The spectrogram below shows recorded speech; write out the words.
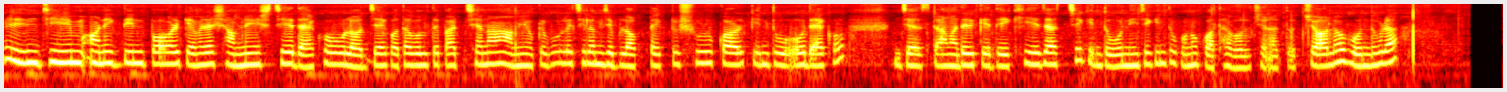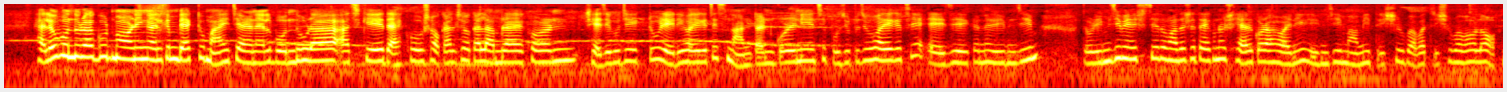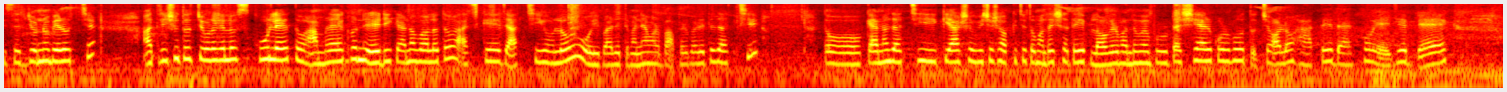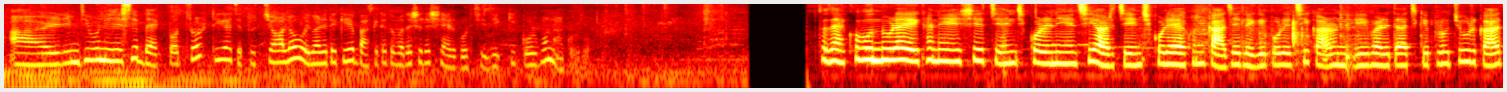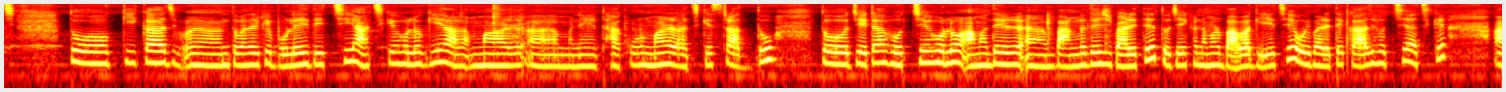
রিমঝিম অনেক দিন পর ক্যামেরার সামনে এসছে। দেখো লজ্জায় কথা বলতে পারছে না। আমি ওকে বলেছিলাম যে, ব্লগটা একটু শুরু কর। কিন্তু ও দেখো, জাস্ট আমাদেরকে দেখিয়ে যাচ্ছে। কিন্তু ও নিজে কিন্তু কোনো কথা বলছে না। তো চলো বন্ধুরা। হ্যালো বন্ধুরা good morning welcome back to my channel বন্ধুরা, আজকে দেখো, সকাল সকাল আমরা এখন সেজেগুজে একটু রেডি হয়ে গেছি। স্নান টান করে নিয়েছি, পুজো টুজো হয়ে গেছে। এই যে এখানে রিমঝিম। তো রিমঝিম এসছে তোমাদের সাথে এখনও শেয়ার করা হয়নি। রিমঝিম আমি ত্রিশুর বাবা। ত্রিশুর বাবা হলো অফিসের জন্য বেরোচ্ছে। আর ত্রিশু তো চলে গেলো স্কুলে তো আমরা এখন রেডি কেন বলো তো? আজকে যাচ্ছি হলো ওই বাড়িতে মানে আমার বাপের বাড়িতে যাচ্ছি। তো কেন যাচ্ছি, কী আসে বিষয় সব কিছু তোমাদের সাথে এই ব্লগের মাধ্যমে পুরোটা শেয়ার করব। তো চলো হাতে দেখো এই যে ব্যাগ আর রিমঝিমও নিয়েছে ব্যাগপত্র, ঠিক আছে? তো চলো ওই বাড়িতে গিয়ে বাকিটা তোমাদের সাথে শেয়ার করছি যে কী করব, না করব। তো দেখো বন্ধুরা, এখানে এসে চেঞ্জ করে নিয়েছি আর চেঞ্জ করে এখন কাজে লেগে পড়েছি কারণ এই বাড়িতে আজকে প্রচুর কাজ। তো কি কাজ তোমাদেরকে বলেই দিচ্ছি। আজকে হলো গিয়ে আমার মানে ঠাকুরমার আজকে শ্রাদ্ধ। তো যেটা হচ্ছে হলো আমাদের বাংলাদেশ বাড়িতে, তো যেখানে আমার বাবা গিয়েছে, ওই বাড়িতে কাজ হচ্ছে আজকে।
